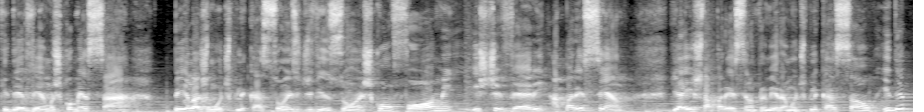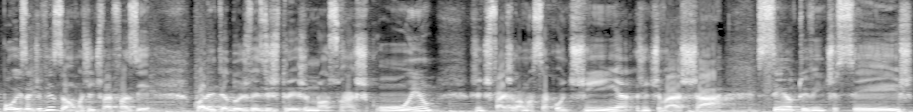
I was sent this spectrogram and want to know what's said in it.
que devemos começar pelas multiplicações e divisões conforme estiverem aparecendo. E aí está aparecendo primeiro a multiplicação e depois a divisão. A gente vai fazer 42 vezes 3 no nosso rascunho, a gente faz lá nossa continha, a gente vai achar 126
